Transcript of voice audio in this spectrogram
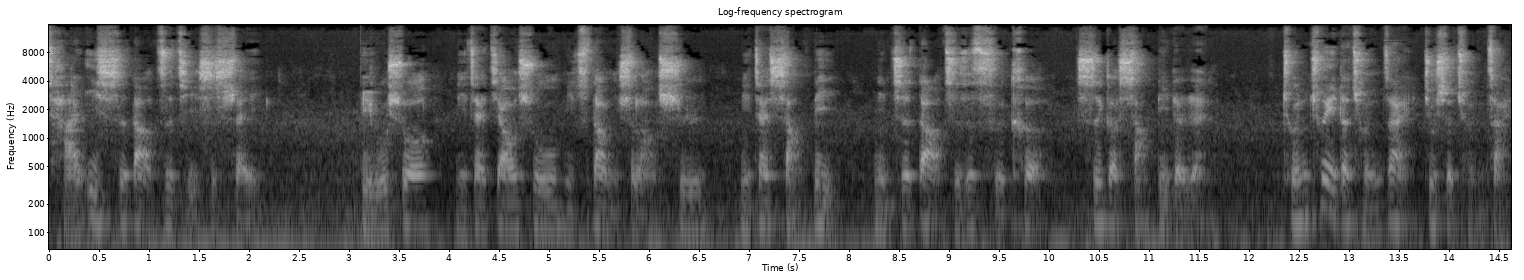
才意识到自己是谁。比如说，你在教书，你知道你是老师；你在扫地，你知道此时此刻是个扫地的人。纯粹的存在就是存在，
